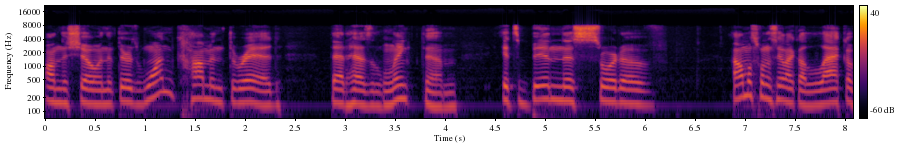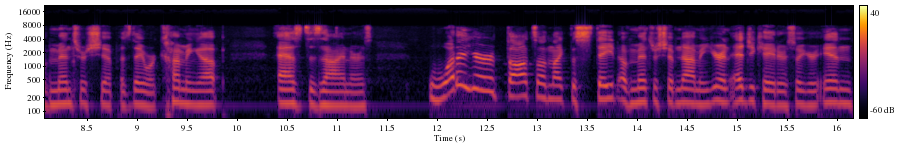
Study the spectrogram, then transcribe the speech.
on the show, and if there's one common thread that has linked them, it's been this sort of, I almost want to say like a lack of mentorship as they were coming up as designers. What are your thoughts on like the state of mentorship now? I mean, you're an educator, so you're in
